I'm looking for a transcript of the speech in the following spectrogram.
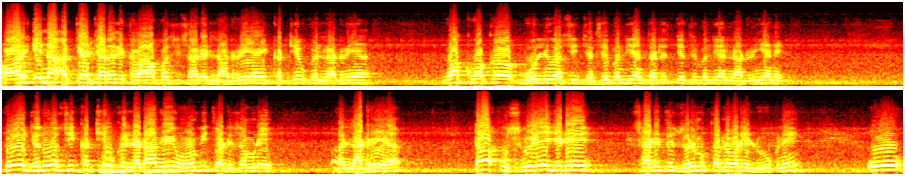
ਔਰ ਇਹਨਾਂ ਅਤਿਆਚਾਰਾਂ ਦੇ ਖਿਲਾਫ ਅਸੀਂ ਸਾਰੇ ਲੜ ਰਹੇ ਹਾਂ, ਇਕੱਠੇ ਹੋ ਕੇ ਲੜ ਰਹੇ ਹਾਂ। ਵੱਖ-ਵੱਖ ਮੂਲ ਨਿਵਾਸੀ ਜਥੇਬੰਦੀਆਂ, ਦਲਿਤ ਜਥੇਬੰਦੀਆਂ ਲੜ ਰਹੀਆਂ ਨੇ। ਤੋ ਜਦੋਂ ਅਸੀਂ ਇਕੱਠੇ ਹੋ ਕੇ ਲੜਾਂਗੇ, ਹੁਣ ਵੀ ਤੁਹਾਡੇ ਸਾਹਮਣੇ ਲੜ ਰਹੇ ਹਾਂ। ਤਾਂ ਉਸ ਵੇਲੇ ਜਿਹੜੇ ਸਾਡੇ ਤੇ ਜ਼ੁਲਮ ਕਰਨ ਵਾਲੇ ਲੋਕ ਨੇ, ਉਹ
